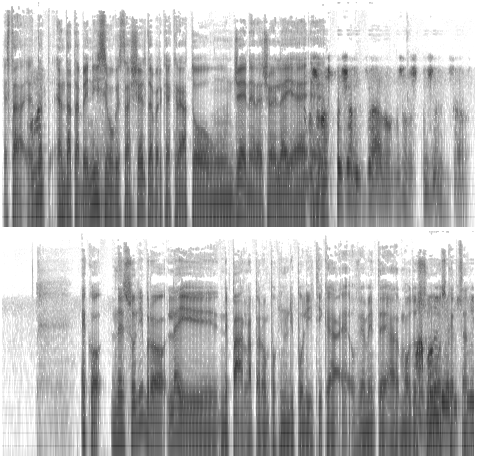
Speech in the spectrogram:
È, sta, è, andata, è, andata, benissimo questa scelta perché ha creato un genere, cioè lei è... Mi sono specializzato, mi sono specializzato. Ecco, nel suo libro lei ne parla però un pochino di politica, eh, ovviamente a modo Ma suo, scherzando.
